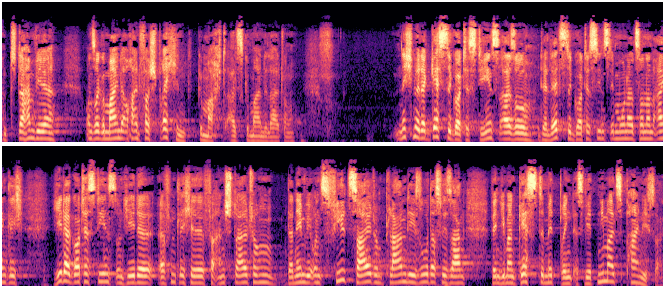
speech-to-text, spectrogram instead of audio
Und da haben wir unserer Gemeinde auch ein Versprechen gemacht als Gemeindeleitung. Nicht nur der Gästegottesdienst, also der letzte Gottesdienst im Monat, sondern eigentlich jeder Gottesdienst und jede öffentliche Veranstaltung. Da nehmen wir uns viel Zeit und planen die so, dass wir sagen, wenn jemand Gäste mitbringt, es wird niemals peinlich sein.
